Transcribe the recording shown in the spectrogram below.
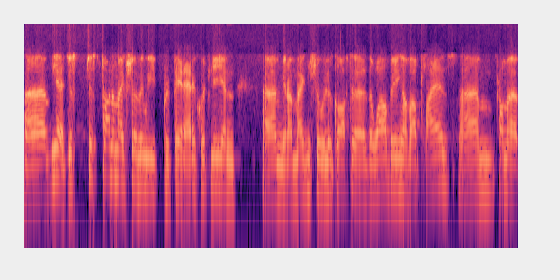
um, yeah, just just trying to make sure that we prepared adequately and um, you know, making sure we look after the well-being of our players um, from a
